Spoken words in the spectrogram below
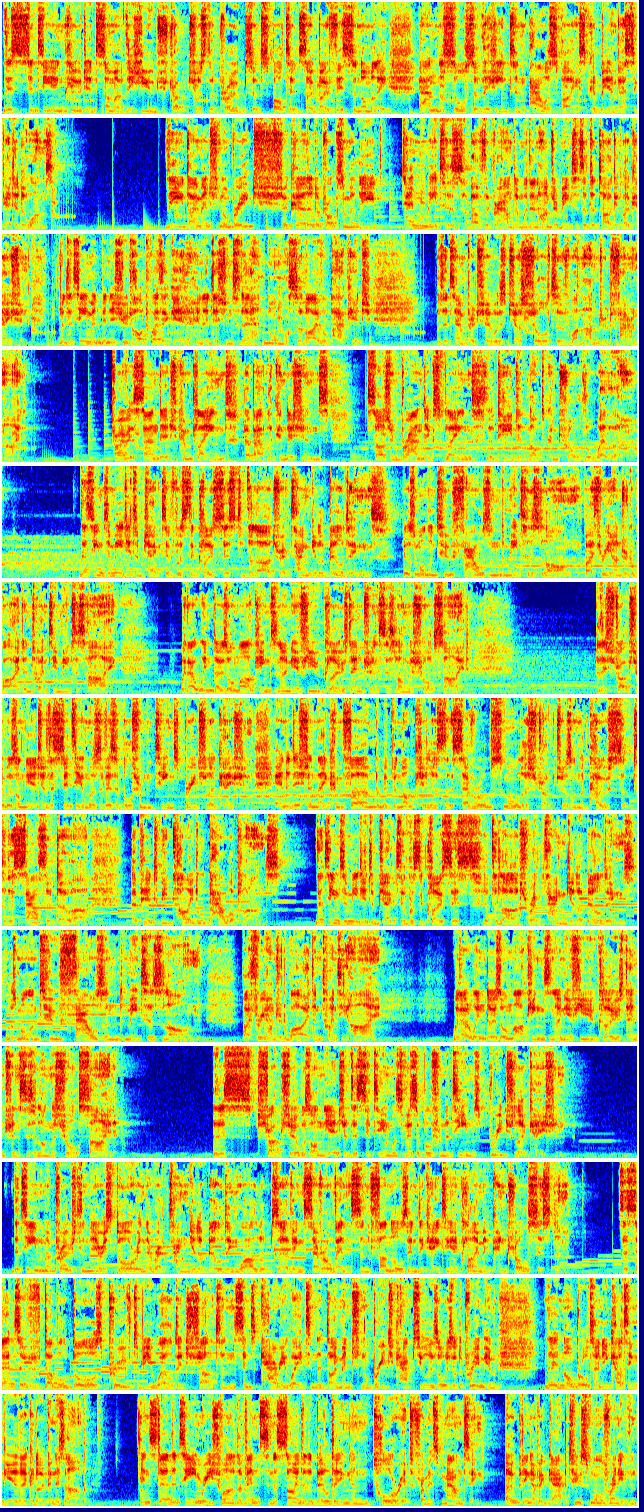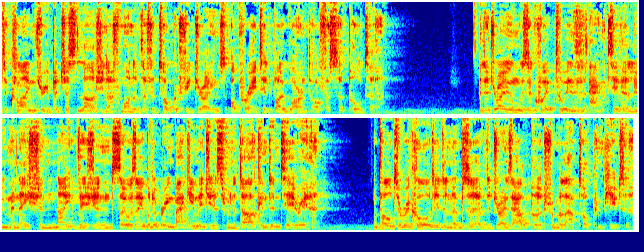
This city included some of the huge structures the probes had spotted, so both this anomaly and the source of the heat and power spikes could be investigated at once. The dimensional breach occurred at approximately 10 meters above the ground and within 100 meters of the target location. The team had been issued hot weather gear in addition to their normal survival package, the temperature was just short of 100 Fahrenheit. Private Sandich complained about the conditions. Sergeant Brandt explained that he did not control the weather. The team's immediate objective was the closest of the large rectangular buildings. It was more than 2,000 meters long by 300 wide and 20 meters high, without windows or markings and only a few closed entrances along the short side. This structure was on the edge of the city and was visible from the team's breach location. In addition, they confirmed with binoculars that several smaller structures on the coast to the south of Doha appeared to be tidal power plants. The team's immediate objective was the closest of the large rectangular buildings. It was more than 2,000 meters long, by 300 wide and 20 high, without windows or markings and only a few closed entrances along the short side. This structure was on the edge of the city and was visible from the team's breach location. The team approached the nearest door in the rectangular building while observing several vents and funnels indicating a climate control system. The set of double doors proved to be welded shut, and since carry weight in the dimensional breach capsule is always at a premium, they had not brought any cutting gear that could open it up. Instead, the team reached one of the vents in the side of the building and tore it from its mounting opening up a gap too small for any of them to climb through, but just large enough for one of the photography drones operated by Warrant Officer Poulter. The drone was equipped with active illumination night vision, so was able to bring back images from the darkened interior. Poulter recorded and observed the drone's output from a laptop computer.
